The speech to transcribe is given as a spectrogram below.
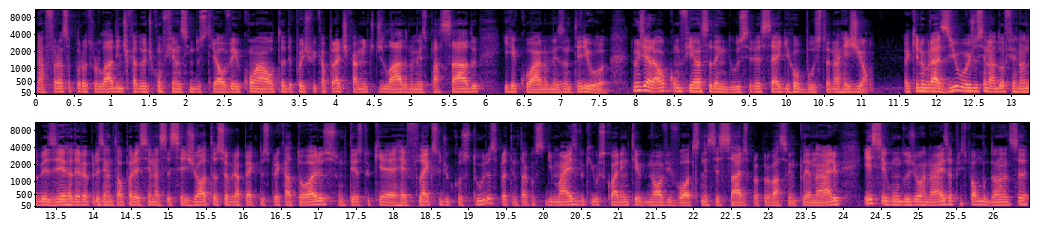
Na França, por outro lado, o indicador de confiança industrial veio com alta depois de ficar praticamente de lado no mês passado e recuar no mês anterior. No geral, confiança da indústria segue robusta na região. Aqui no Brasil, hoje o senador Fernando Bezerra deve apresentar o parecer na CCJ sobre a PEC dos precatórios, um texto que é reflexo de costuras para tentar conseguir mais do que os 49 votos necessários para aprovação em plenário. E, segundo os jornais, a principal mudança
